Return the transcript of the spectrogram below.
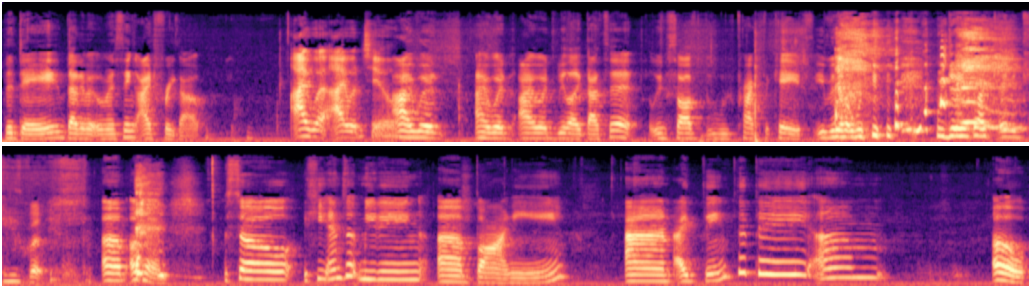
the day that it went missing, I'd freak out. I would, I would too. I would. I would. I would be like, "That's it. We've solved. We've cracked the case." Even though we we didn't crack any case, but um, okay. So he ends up meeting uh, Bonnie, and I think that they um. Oh,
